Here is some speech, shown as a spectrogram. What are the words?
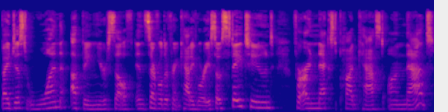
by just one upping yourself in several different categories. So, stay tuned for our next podcast on that.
